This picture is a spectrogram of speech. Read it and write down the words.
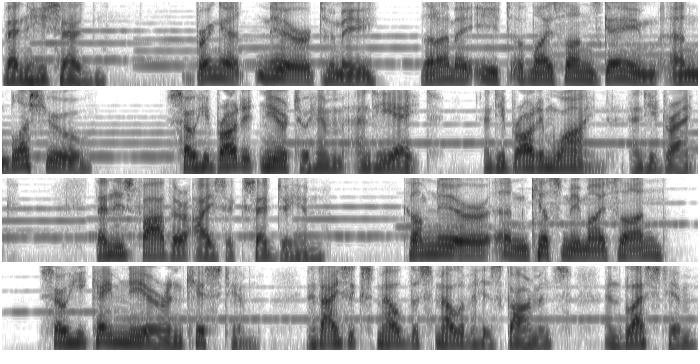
Then he said, Bring it near to me, that I may eat of my son's game and bless you. So he brought it near to him, and he ate. And he brought him wine, and he drank. Then his father Isaac said to him, Come near and kiss me, my son. So he came near and kissed him. And Isaac smelled the smell of his garments, and blessed him,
